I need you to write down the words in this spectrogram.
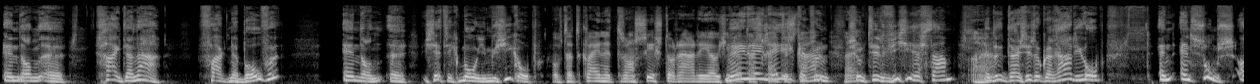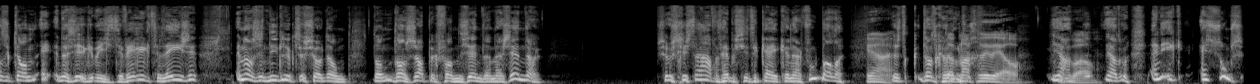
En dan eh, ga ik daarna vaak naar boven. En dan eh, zet ik mooie muziek op. Op dat kleine transistorradiootje Nee, dat daar nee, schijnt nee. Ik heb staan? een- Nee? zo'n televisie daar staan. Ah, ja. En da- daar zit ook een radio op. En, en soms, als ik dan, en dan zit ik een beetje te werk, te lezen. En als het niet lukt of zo, dan, dan, dan zap ik van zender naar zender. Zoals gisteravond heb ik zitten kijken naar voetballen. Ja, Dus dat, ook. mag weer wel. Ja, voetbal. ja, en, ik, en soms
